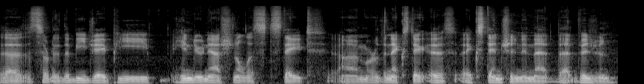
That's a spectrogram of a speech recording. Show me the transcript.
uh, sort of the BJP Hindu nationalist state um, or the next ex- extension in that that vision?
